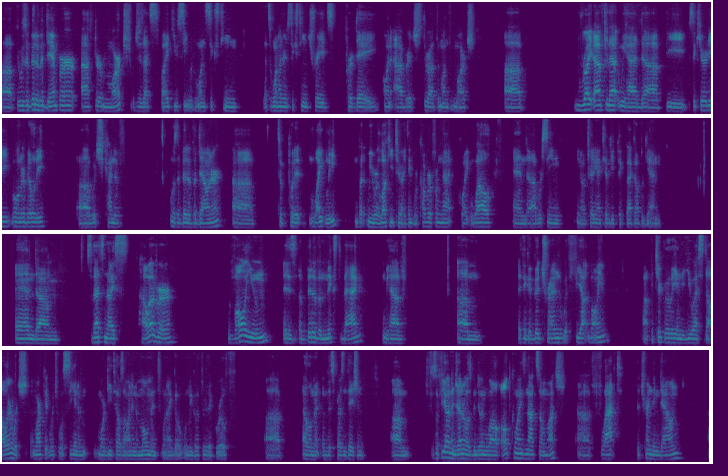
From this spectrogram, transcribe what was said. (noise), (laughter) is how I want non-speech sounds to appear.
Uh, it was a bit of a damper after March, which is that spike you see with 116, that's 116 trades per day on average throughout the month of March. Uh, right after that, we had uh, the security vulnerability, uh, which kind of was a bit of a downer, uh, to put it lightly, but we were lucky to, I think, recover from that quite well. And uh, we're seeing, you know, trading activity pick back up again. And um, so that's nice. However, volume is a bit of a mixed bag. We have, um, I think, a good trend with fiat volume, uh, particularly in the U.S. dollar, which market which we'll see in a, more details on in a moment when I go when we go through the growth uh, element of this presentation. Um, so fiat in general has been doing well. Altcoins not so much. Uh, flat, the trending down,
